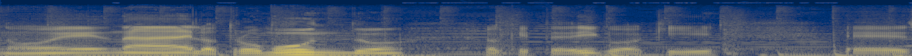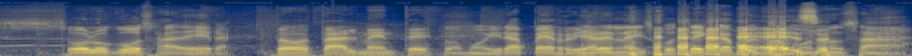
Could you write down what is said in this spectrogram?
¿no? es nada del otro mundo. Lo que te digo, aquí es solo gozadera. Totalmente. Como ir a perrear en la discoteca, pues vámonos a,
